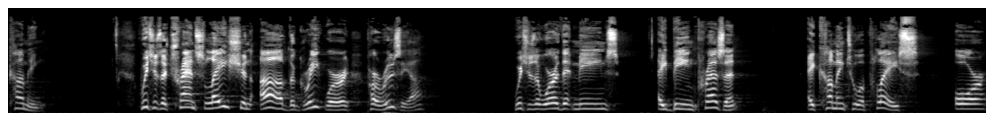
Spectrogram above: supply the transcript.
Coming which is a translation of the Greek word parousia, which is a word that means a being present, a coming to a place, or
